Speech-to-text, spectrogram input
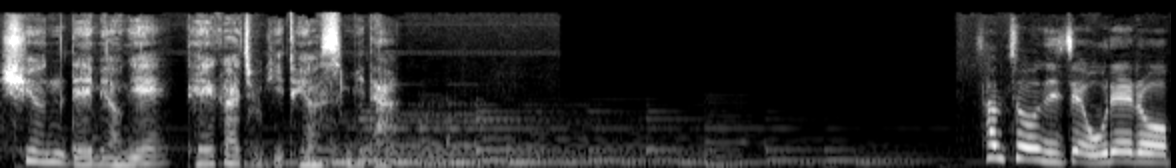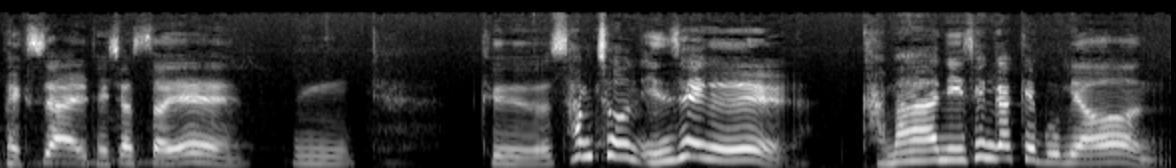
쉬운 네명의 대가족이 되었습니다. 삼촌 이제 올해로 100살 되셨어요. 음, 그 삼촌 인생을 가만히 생각해 보면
